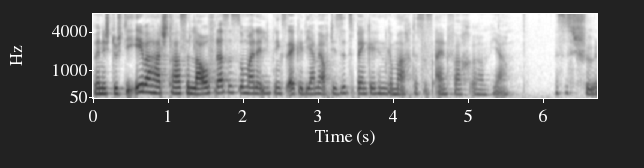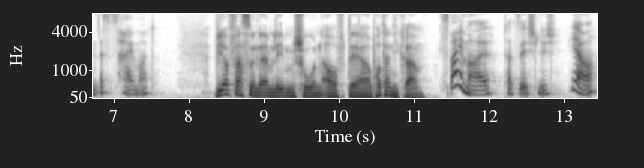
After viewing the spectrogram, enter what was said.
wenn ich durch die Eberhardstraße laufe. Das ist so meine Lieblingsecke. Die haben ja auch die Sitzbänke hingemacht. Das ist einfach, äh, ja, es ist schön. Es ist Heimat. Wie oft warst du in deinem Leben schon auf der Porta Nigra? Zweimal tatsächlich, ja.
